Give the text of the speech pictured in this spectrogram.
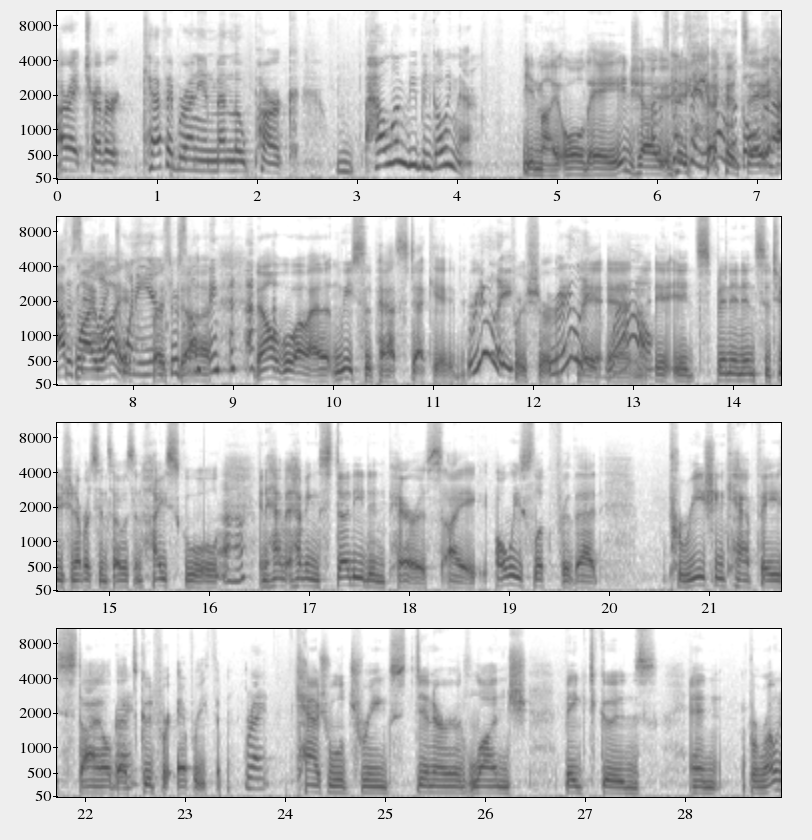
All right, Trevor, Cafe Borrone in Menlo Park. How long have you been going there? in my old age, I was gonna say, you don't look old enough to say like life. 20 years or but, uh, something. no, well, at least the past decade. Really? For sure. Really? And Wow. It, it's been an institution ever since I was in high school. Uh-huh. And hav- having studied in Paris, I always look for that Parisian cafe style that's Right. good for everything Right. casual drinks, dinner, lunch, baked goods. And Borrone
